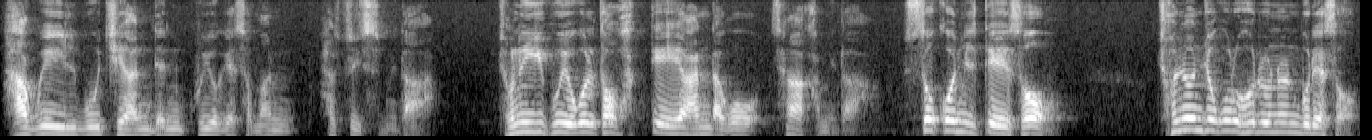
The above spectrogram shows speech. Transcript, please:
하구의 일부 제한된 구역에서만 할 수 있습니다. 저는 이 구역을 더 확대해야 한다고 생각합니다. 수도권 일대에서 천연적으로 흐르는 물에서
